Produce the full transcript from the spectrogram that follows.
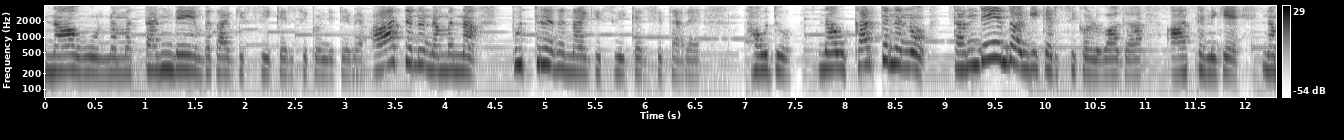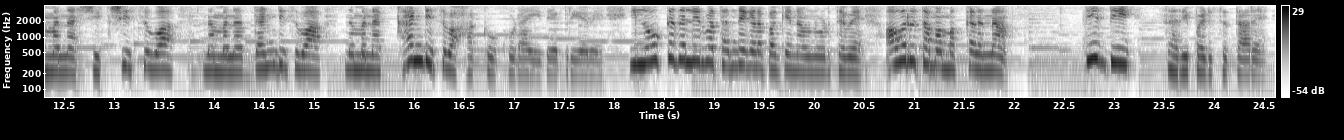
ನಾವು ನಮ್ಮ ತಂದೆ ಎಂಬುದಾಗಿ ಸ್ವೀಕರಿಸಿಕೊಂಡಿದ್ದೇವೆ. ಆತನು ನಮ್ಮನ್ನು ಪುತ್ರರನ್ನಾಗಿ ಸ್ವೀಕರಿಸಿದ್ದಾರೆ. ಹೌದು, ನಾವು ಕರ್ತನನ್ನು ತಂದೆ ಎಂದು ಅಂಗೀಕರಿಸಿಕೊಳ್ಳುವಾಗ ಆತನಿಗೆ ನಮ್ಮನ್ನು ಶಿಕ್ಷಿಸುವ, ನಮ್ಮನ್ನು ದಂಡಿಸುವ, ನಮ್ಮನ್ನು ಖಂಡಿಸುವ ಹಕ್ಕು ಕೂಡ ಇದೆ ಪ್ರಿಯರೇ. ಈ ಲೋಕದಲ್ಲಿರುವ ತಂದೆಗಳ ಬಗ್ಗೆ ನಾವು ನೋಡ್ತೇವೆ ಅವರು ತಮ್ಮ ಮಕ್ಕಳನ್ನು ತಿದ್ದಿ ಸರಿಪಡಿಸುತ್ತಾರೆ.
